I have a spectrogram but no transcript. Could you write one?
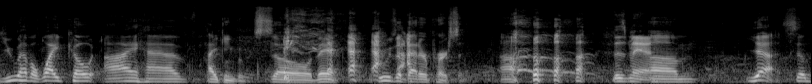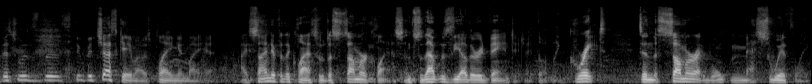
you have a white coat, I have hiking boots. So there. Who's a better person? This man. Um, yeah, so this was the stupid chess game I was playing in my head. I signed up for the class. It was a summer class, and so that was the other advantage. I thought, like, great, it's in the summer. I won't mess with like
